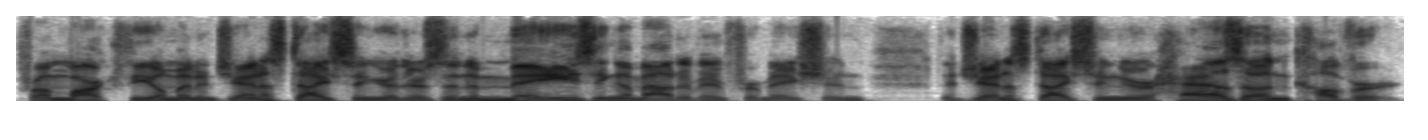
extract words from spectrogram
from Marc Thielman and Janice Dysinger. There's an amazing amount of information that Janice Dysinger has uncovered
